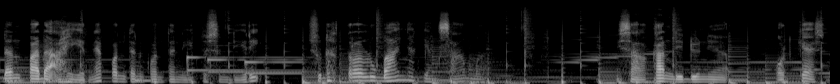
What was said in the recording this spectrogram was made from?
dan pada akhirnya konten-konten itu sendiri sudah terlalu banyak yang sama. Misalkan di dunia podcast.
